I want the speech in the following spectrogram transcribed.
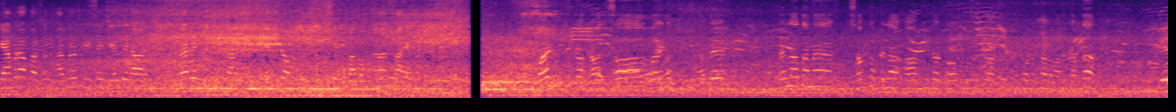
ਕੈਮਰਾ ਪਰਸਨ ਹਰਮਨਪ੍ਰੀਤ ਸਿੰਘ ਗਿੱਲ ਦੇ ਨਾਲ। ਮੈਂ ਰਣਜੀਤ ਸਿੰਘ ਡੇਲੀ ਟੌਪਿਕ ਸ਼੍ਰੀ ਬਾਬਾ ਬਕਾਲਾ ਸਾਹਿਬ। ਵਾਹਿਗੁਰੂ ਜੀ ਕਾ ਖਾਲਸਾ, ਵਾਹਿਗੁਰੂ ਜੀ ਕੀ ਫਤਿਹ। ਪਹਿਲਾਂ ਤਾਂ ਮੈਂ ਸਭ ਤੋਂ ਪਹਿਲਾਂ ਆਪ ਜੀ ਦਾ ਟੌਪ ਨਿਊਜ਼ ਦਾ ਬਹੁਤ ਧੰਨਵਾਦ ਕਰਦਾ ਕਿ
